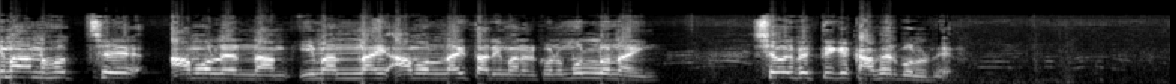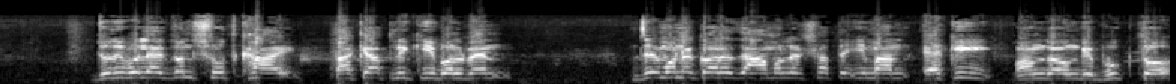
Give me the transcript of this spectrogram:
ইমান হচ্ছে আমলের নাম ইমান নাই, আমল নাই, তার ইমানের কোনো মূল্য নাই, সে ওই ব্যক্তিকে কাফের বলবে। যদি বলে একজন সুদ খায়, তাকে আপনি কি বলবেন? যে মনে করে যে আমলের সাথে ইমান একই অঙ্গাঙ্গি ভুক্ত,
